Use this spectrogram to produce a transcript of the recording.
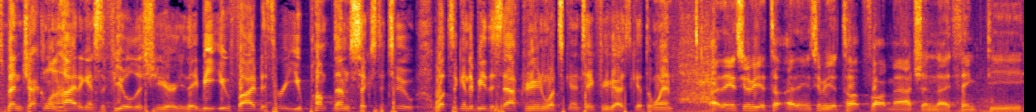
It's been Jekyll and Hyde against the Fuel this year. They beat you five to three. You pumped them six to two. What's it going to be this afternoon? What's it going to take for you guys to get the win? I think it's going to be a t- I think it's going to be a tough fought match, and I think the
